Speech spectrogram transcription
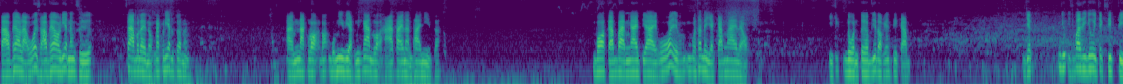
สาวแพ้วแหละโอ้ยสาวแพ้วเรียนหนังสือทราบอะไรหนอกนักเรียนตัวนั้นอ่ามันหนักเลาะเนาะบ่มีเวียกมีงานเลาะหาทายนั่นทายนี่ตะ บอกลับบ้านง่ายตีไอายโอ้ยบ่ท่านได้อยากกลับง่ายแล้ว อีกโดนเติมอยี่ดอกยังตีกลับอยากอยู่อีกว่าที่อยู่อีกจักสิบปี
